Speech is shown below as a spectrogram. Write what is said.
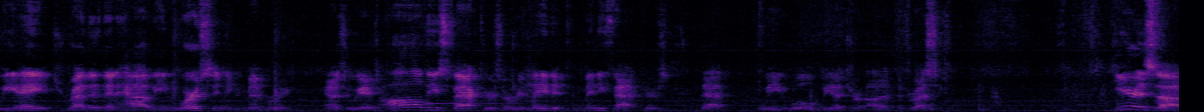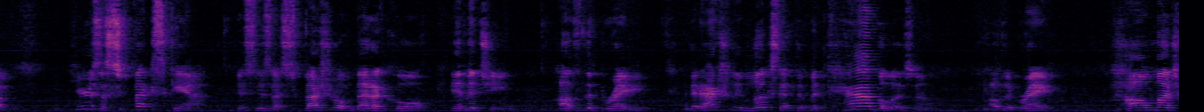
we age, rather than having worsening memory as we age. All these factors are related to many factors that we will be addr uh, addressing. Here is a, here is a SPECT scan. This is a special medical imaging of the brain that actually looks at the metabolism of the brain. How much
